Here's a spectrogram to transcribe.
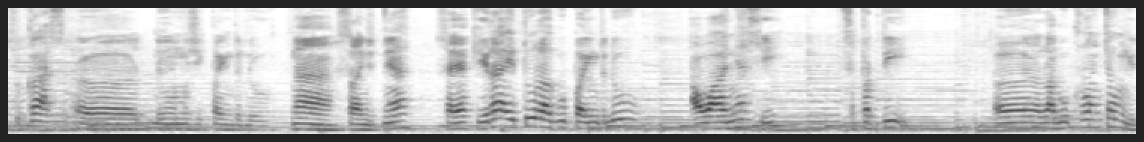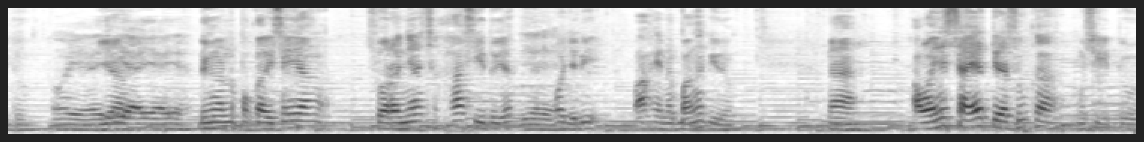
suka eh, dengan musik Payung Teduh. Nah, selanjutnya saya kira itu lagu Payung Teduh awalnya sih seperti eh, lagu keroncong gitu. Oh iya, Iya. iya, iya, iya. Dengan vokalisnya yang suaranya khas gitu ya. Iya, iya. Oh, jadi ah enak banget gitu. Nah, awalnya saya tidak suka musik itu.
